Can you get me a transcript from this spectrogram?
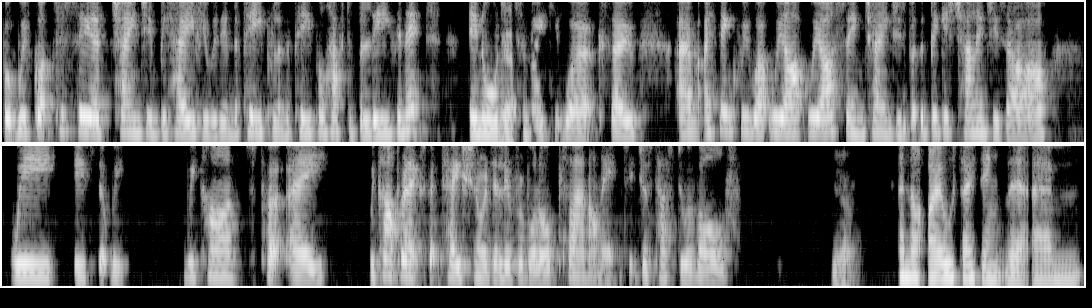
but we've got to see a change in behaviour within the people, and the people have to believe in it in order yeah. to make it work. So um, I think we we are we are seeing changes, but the biggest challenges are we is that we we can't put a we can't put an expectation or a deliverable or plan on it. It just has to evolve. Yeah. And I also think that um,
